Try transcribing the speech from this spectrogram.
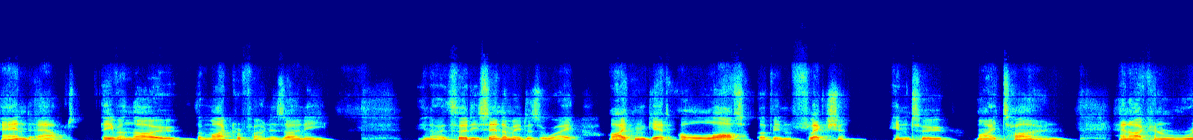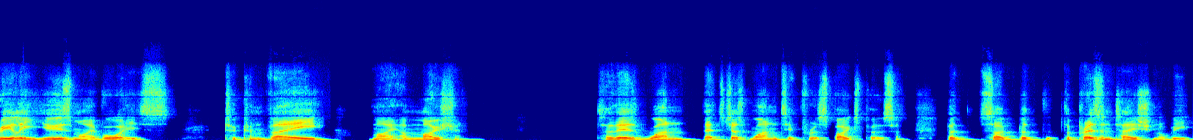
and out, even though the microphone is only, you know, 30 centimeters away, I can get a lot of inflection into my tone and I can really use my voice to convey my emotion. So there's one, that's just one tip for a spokesperson. But so, but the presentation will be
